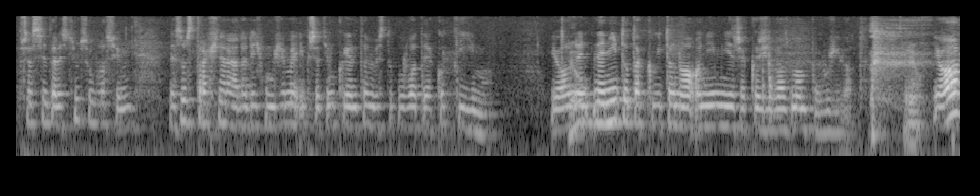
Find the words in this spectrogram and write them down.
přesně tady s tím souhlasím. Já jsem strašně ráda, když můžeme i před tím klientem vystupovat jako tým. Jo, Jo. Ne, není to takový to, no, oni mi řekli, že vás mám používat. Jo. Jo,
